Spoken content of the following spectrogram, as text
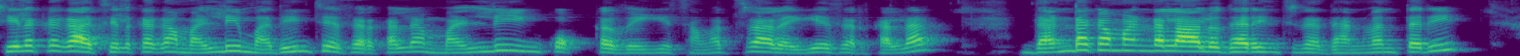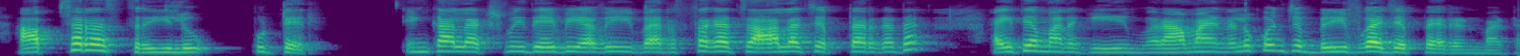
చిలకగా చిలకగా మళ్ళీ మదించేసరికల్లా మళ్ళీ ఇంకొక వెయ్యి సంవత్సరాలు అయ్యేసరికల్లా దండక మండలాలు ధరించిన ధన్వంతరి అప్సర స్త్రీలు పుట్టారు. ఇంకా లక్ష్మీదేవి అవి వరుసగా చాలా చెప్తారు కదా! అయితే మనకి రామాయణంలో కొంచెం బ్రీఫ్గా చెప్పారనమాట.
